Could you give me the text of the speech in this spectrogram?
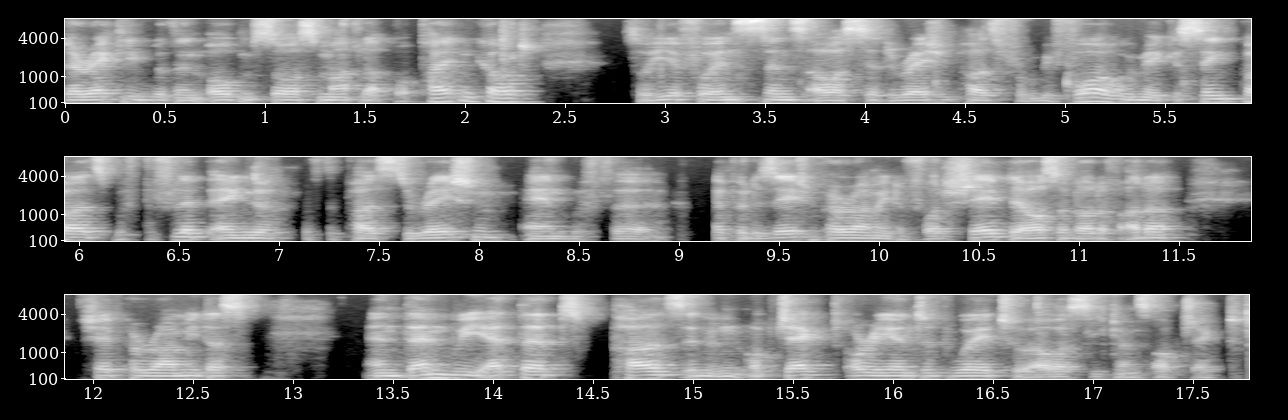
directly with an open source MATLAB or Python code. So here, for instance, our saturation pulse from before, we make a sinc pulse with the flip angle, with the pulse duration, and with the apodization parameter for the shape. There are also a lot of other shape parameters. And then we add that pulse in an object-oriented way to our sequence object.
